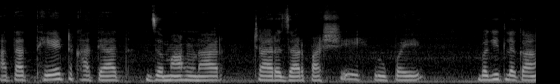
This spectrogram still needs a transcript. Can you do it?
आता थेट खात्यात जमा होणार चार हजार पाचशे रुपये. बघितलं का?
